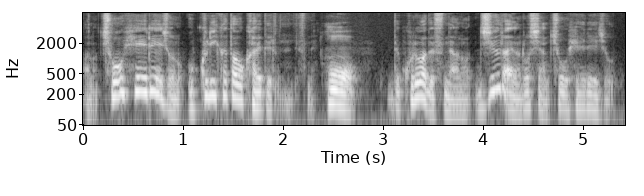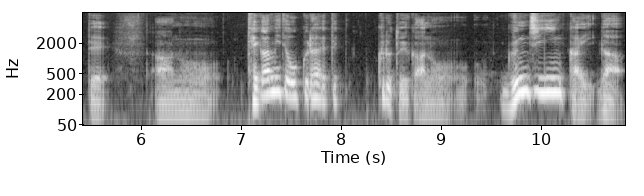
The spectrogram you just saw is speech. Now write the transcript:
あの徴兵令状の送り方を変えてるんですね。ほでこれはですねあの従来のロシアの徴兵令状ってあの手紙で送られてくるというかあの軍事委員会が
